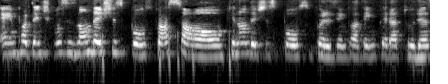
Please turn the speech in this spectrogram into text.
É importante que vocês não deixem exposto a sol, que não deixe exposto, por exemplo, a temperaturas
